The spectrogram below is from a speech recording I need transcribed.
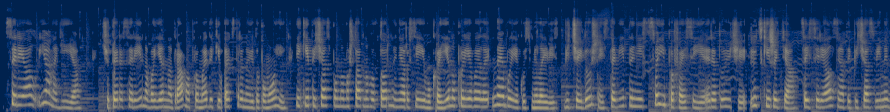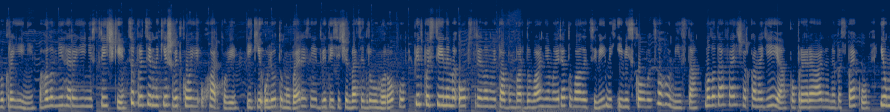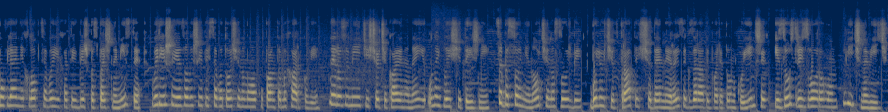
Серіал Я Надія. Чотирисерійна воєнна драма про медиків екстреної допомоги, які під час повномасштабного вторгнення Росії в Україну проявили неабияку сміливість, відчайдушність та відданість своїй професії, рятуючи людські життя. Цей серіал знятий під час війни в Україні. Головні героїні стрічки це працівники швидкої у Харкові, які у лютому березні 2022 року під постійними обстрілами та бомбардуваннями рятували цивільних і військових свого міста. Молода фельдшерка Надія, попри реальну небезпеку і умовляння хлопця виїхати в більш безпечне місце, вирішує залишитися в оточеному окупантами Харкові, не розуміючи, що чекає на неї у найближчі тижні. Це безсонні ночі на службі, болючі втрати, щоденний ризик заради порятунку інших і зустріч з ворогом віч на віч.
